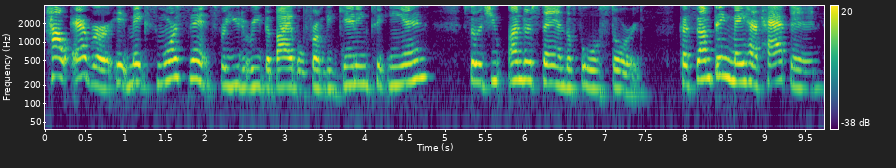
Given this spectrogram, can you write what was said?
However, it makes more sense for you to read the Bible from beginning to end so that you understand the full story. Because something may have happened,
